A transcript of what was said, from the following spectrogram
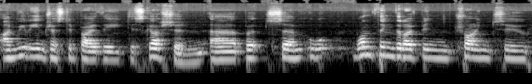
I'm really interested by the discussion, uh, but um, w- one thing that I've been trying to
